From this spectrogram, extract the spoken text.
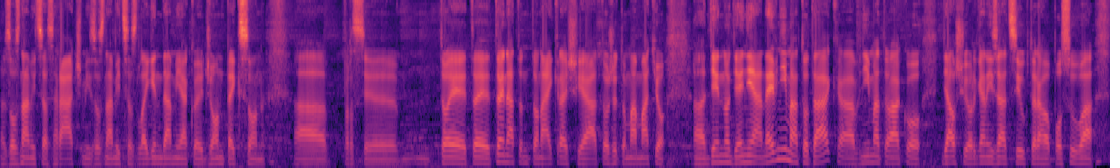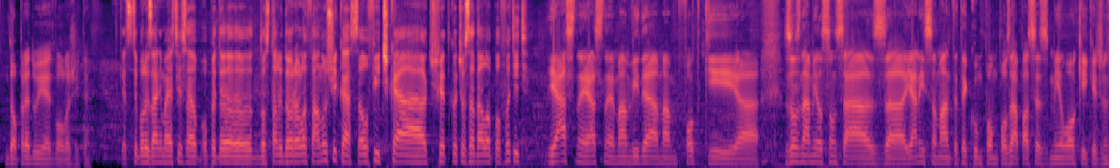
Zoznámiť sa s hráčmi, zoznámiť sa s legendami, ako je John Paxson. Proste to je, to je, to je na tomto najkrajšie a to, že to má Maťo dennodenne a nevníma to tak a vníma to ako ďalšiu organizáciu, ktorá ho posúva dopredu, je dôležité. Keď ste boli za ním, ste sa opäť e, dostali do role fanúšika, selfiečka všetko, čo sa dalo pofotiť? Jasné, jasné, mám videá, mám fotky. Zoznámil som sa s Janisom Antetokounmpom po zápase z Milwaukee, keď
